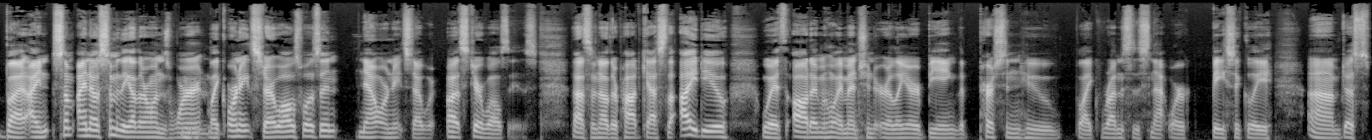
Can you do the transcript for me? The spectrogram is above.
but I some I know some of the other ones weren't Hmm. like Ornate Stairwells wasn't. Now Ornate Stair- uh, Stairwells is. That's another podcast that I do with Autumn, who I mentioned earlier, being the person who like runs this network basically. Um, does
